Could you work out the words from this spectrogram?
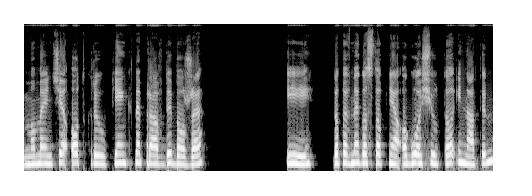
momencie odkrył piękne prawdy Boże i do pewnego stopnia ogłosił to i na tym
